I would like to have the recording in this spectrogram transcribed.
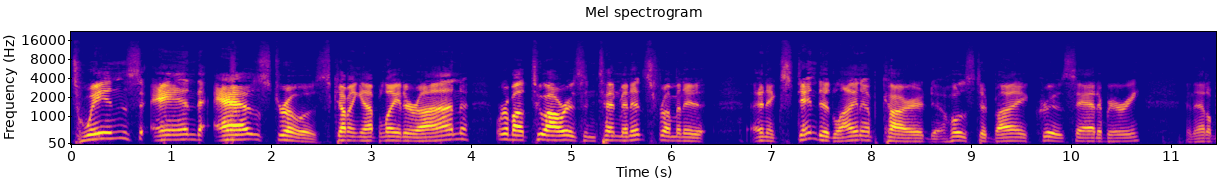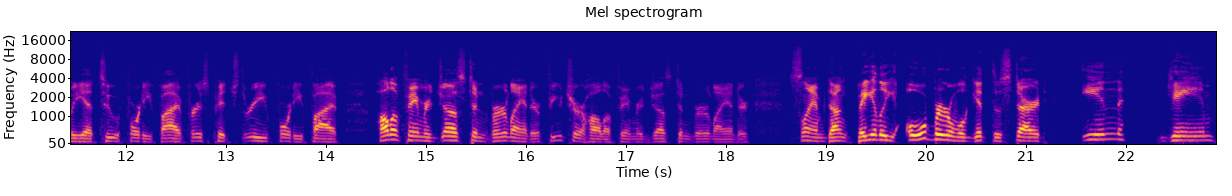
Twins and Astros coming up later on. We're about two hours and 10 minutes from an, an extended lineup card hosted by Chris Atterbury and that'll be at 2:45. First pitch 3:45. Hall of Famer Justin Verlander, future Hall of Famer Justin Verlander, slam dunk. Bailey Ober will get the start in Game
